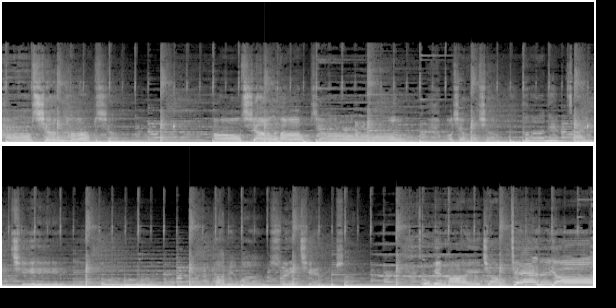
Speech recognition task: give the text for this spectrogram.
好想好想，好想好想，好想好想和你在一起。踏遍万水千山，走遍海角天涯，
